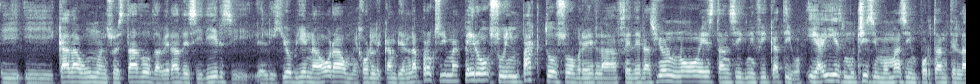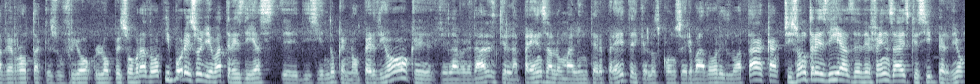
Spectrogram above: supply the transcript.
Y, y cada uno en su estado deberá decidir si eligió bien ahora o mejor le cambian la próxima, pero su impacto sobre la federación no es tan significativo. Y ahí es muchísimo más importante la derrota que sufrió López Obrador. Y por eso lleva tres días eh, diciendo que no perdió, que, la verdad es que la prensa lo malinterpreta y que los conservadores lo atacan. Si son tres días de defensa es que sí perdió,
